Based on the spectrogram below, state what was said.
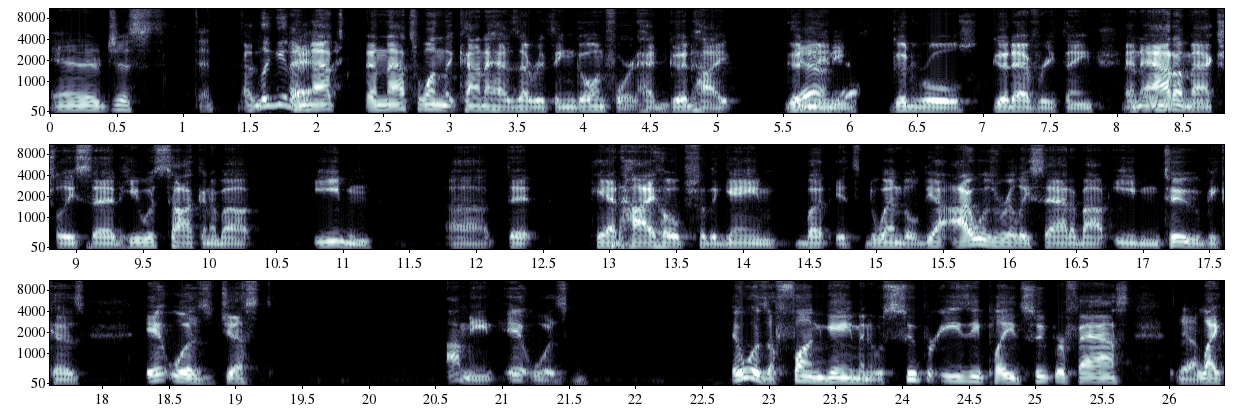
and they're just and, look at and that. that's and that's one that kind of has everything going for it. Had good hype, good yeah. minis, good rules, good everything. And mm-hmm. Adam actually said he was talking about Eden uh, that he had high hopes for the game, but it's dwindled. Yeah, I was really sad about Eden too because it was just, I mean, it was it was a fun game and it was super easy, played super fast, yeah. like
